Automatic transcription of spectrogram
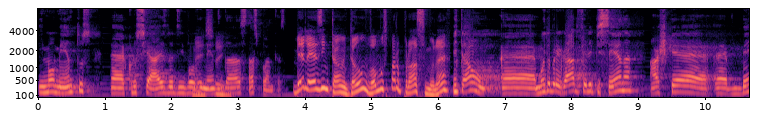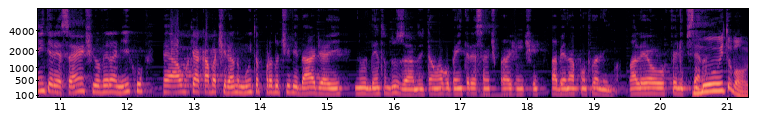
em momentos é, cruciais do desenvolvimento é das, das, plantas. Beleza, então. Então vamos para o próximo, né? Então, é, muito obrigado, Felipe Sena. Acho que é, é, bem interessante e o veranico é algo que acaba tirando muita produtividade aí no, dentro dos anos. Então, algo bem interessante para a gente saber na ponta da língua. Valeu, Felipe Sena. Muito bom.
